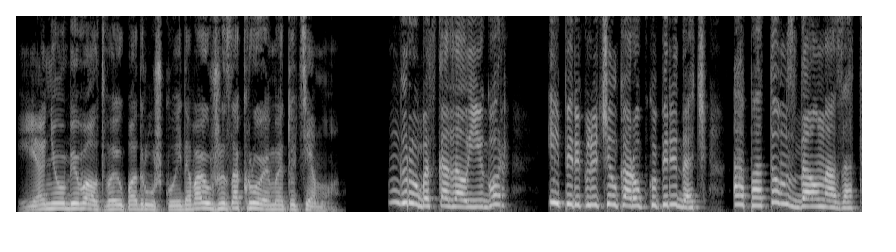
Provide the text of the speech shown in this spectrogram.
«Я не убивал твою подружку, и давай уже закроем эту тему». Грубо сказал Егор и переключил коробку передач, а потом сдал назад.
